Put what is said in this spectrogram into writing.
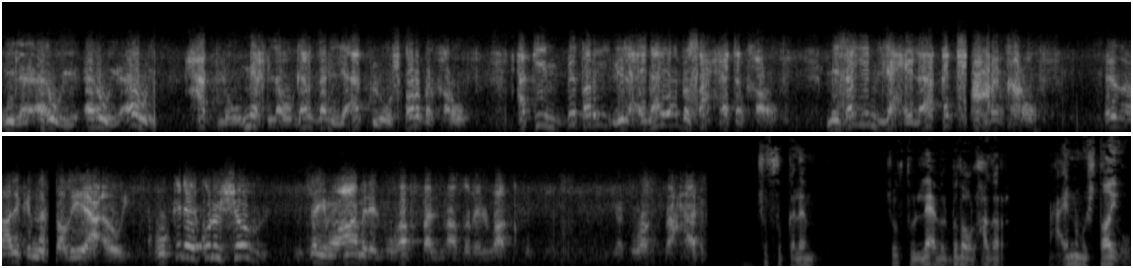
نيلة قوي قوي قوي. حبل ومخلة وجردل لأكل وشرب الخروف. حكيم بيطري للعناية بصحة الخروف. مزين لحلاقة شعر الخروف. يظهر عليك إنك ضليع قوي. وكده يكون الشغل. زي معامل المغفل ناظر الوقف. جت وقفه حد. شفتوا الكلام؟ شفتوا اللعب البيضة والحجر؟ مع إنه مش طايقه.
